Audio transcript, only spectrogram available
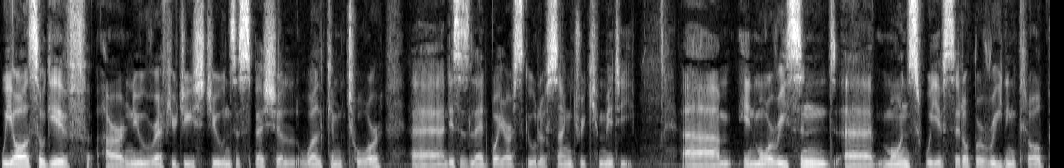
We also give our new refugee students a special welcome tour, uh, and this is led by our School of Sanctuary Committee. Um, in more recent uh, months, we have set up a reading club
